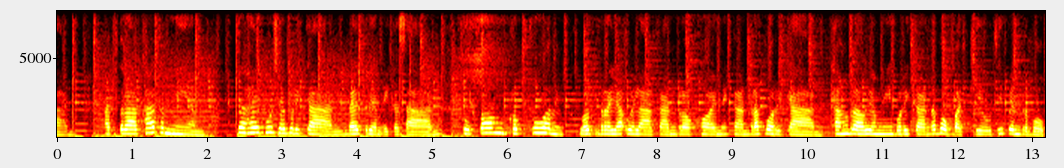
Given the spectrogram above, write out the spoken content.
าร อัตราค่าธรรมเนียม เพื่อให้ผู้ใช้บริการได้เตรียมเอกสาร ถูกต้องครบถ้วน ลดระยะเวลาการรอคอยในการรับบริการ ทั้งเรายังมีบริการระบบบัตรคิวที่เป็นระบบ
